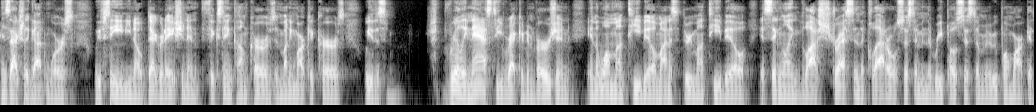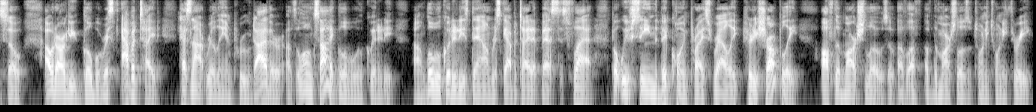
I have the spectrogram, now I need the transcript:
has actually gotten worse. We've seen, you know, degradation in fixed income curves and money market curves. We have this really nasty record inversion in the one month T bill minus the three month T bill is signaling a lot of stress in the collateral system, in the repo system, in the repo market. So I would argue global risk appetite has not really improved either, alongside global liquidity. Um, global liquidity is down, risk appetite at best is flat. But we've seen the Bitcoin price rally pretty sharply off the March lows of, of, of the March lows of 2023.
